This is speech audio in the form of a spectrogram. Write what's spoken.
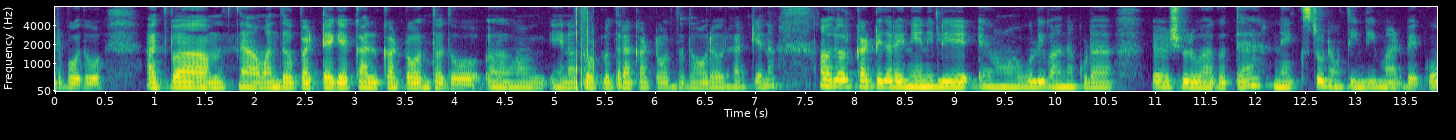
ಇರ್ಬೋದು, ಅಥವಾ ಒಂದು ಬಟ್ಟೆಗೆ ಕಲ್ಲು ಕಟ್ಟುವಂಥದ್ದು ಏನೋ ತೊಟ್ಲು ಥರ ಕಟ್ಟುವಂಥದ್ದು ಅವ್ರವ್ರ ಹರಕೆನ ಅವ್ರವ್ರು ಕಟ್ಟಿದ್ದಾರೆ. ಇನ್ನೇನಿಲ್ಲಿ ಉಲಿವಾನ ಕೂಡ ಶುರುವಾಗುತ್ತೆ. ನೆಕ್ಸ್ಟು ನಾವು ತಿಂಡಿ ಮಾಡಬೇಕು.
